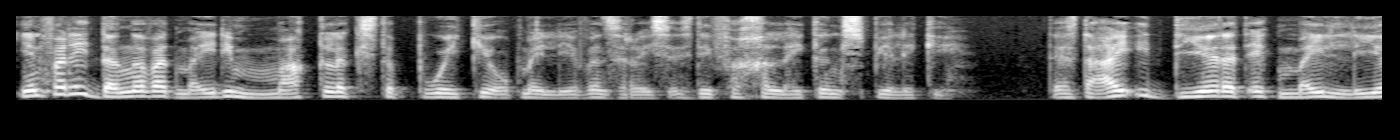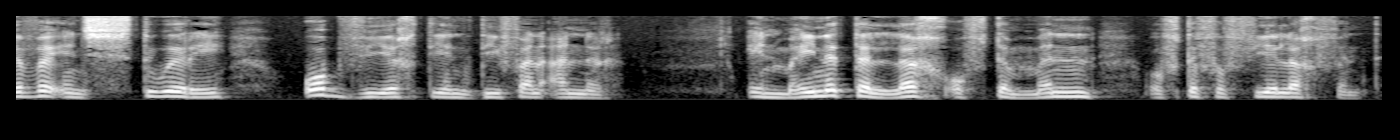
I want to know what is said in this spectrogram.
Een van die dinge wat my die maklikste pootjie op my lewensreis is die vergelykingsspeletjie. Dis daai idee dat ek my lewe en storie opweeg teen die van ander en myne te lig of te min of te vervelig vind.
